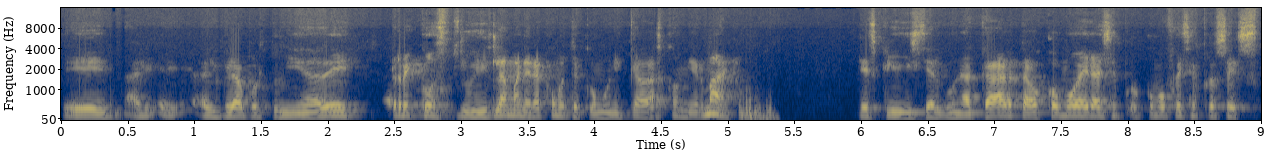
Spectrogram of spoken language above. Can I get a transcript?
la oportunidad de reconstruir la manera como te comunicabas con mi hermano. ¿Escribiste alguna carta o cómo, era ese, cómo fue ese proceso?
